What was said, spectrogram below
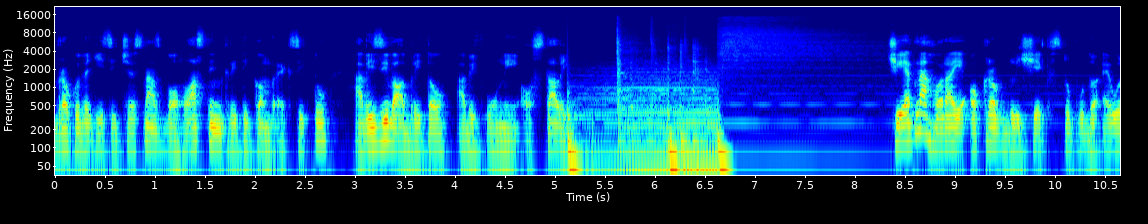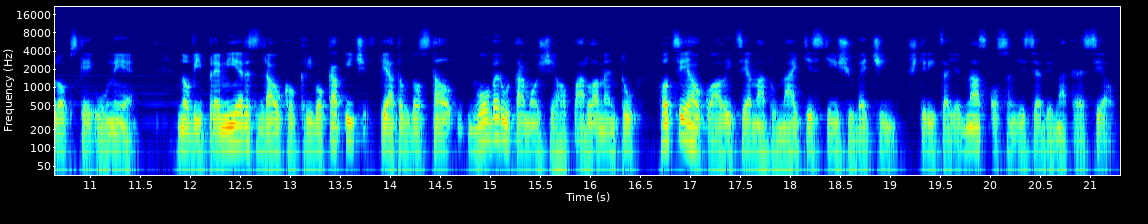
V roku 2016 bol hlasným kritikom Brexitu a vyzýval Britov, aby v Únii ostali. Čierna hora je o krok bližšie k vstupu do Európskej únie. Nový premiér Zdravko Krivokapič v piatok dostal dôveru tamojšieho parlamentu, hoci jeho koalícia má tu najtesnejšiu väčšinu, 41 z 81 kresiel.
